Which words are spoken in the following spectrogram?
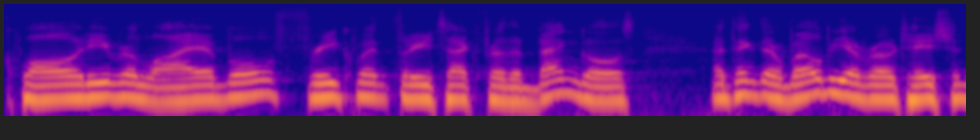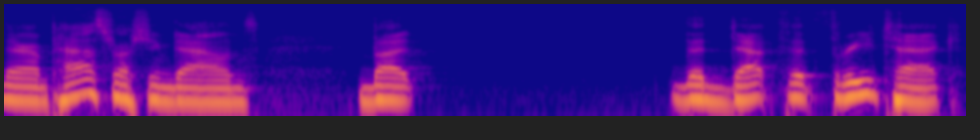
quality, reliable, frequent three tech for the Bengals. I think there will be a rotation there on pass rushing downs, but the depth at three tech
